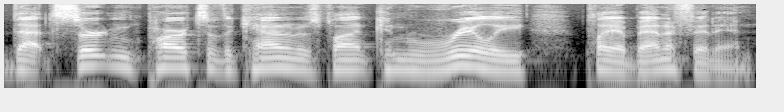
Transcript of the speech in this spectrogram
That certain parts of the cannabis plant can really play a benefit in.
